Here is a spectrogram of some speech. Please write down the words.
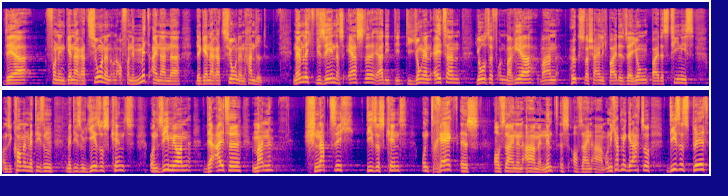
der von den Generationen und auch von dem Miteinander der Generationen handelt. Nämlich, wir sehen das erste, ja, die, die, die jungen Eltern, Josef und Maria, waren höchstwahrscheinlich beide sehr jung, beides Teenies. Und sie kommen mit diesem, mit diesem Jesuskind. Und Simeon, der alte Mann, schnappt sich dieses Kind und trägt es auf seinen Armen, nimmt es auf seinen Arm. Und ich habe mir gedacht, so dieses Bild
